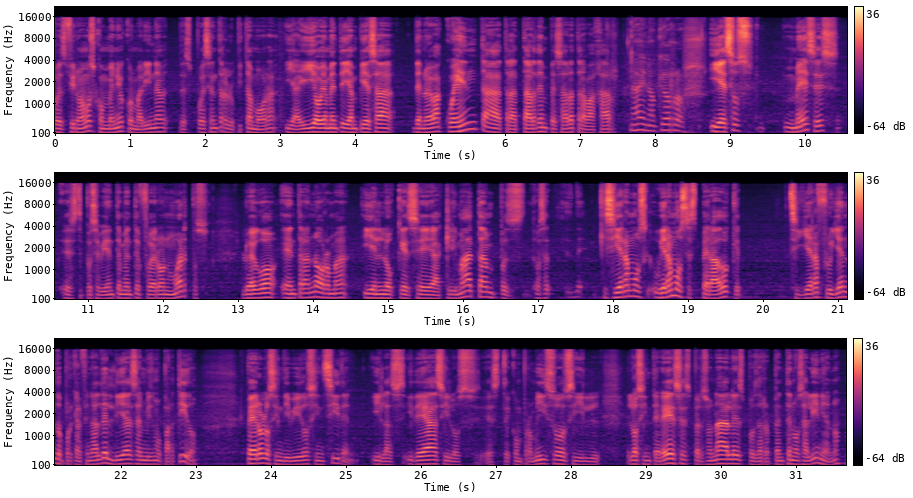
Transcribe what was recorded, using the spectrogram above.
pues firmamos convenio con Marina, después entra Lupita Mora y ahí obviamente ya empieza de nueva cuenta a tratar de empezar a trabajar. Ay, no, qué horror. Y esos meses, este, pues evidentemente fueron muertos. Luego entra Norma y en lo que se aclimatan, pues, o sea, quisiéramos, hubiéramos esperado que siguiera fluyendo, porque al final del día es el mismo partido. Pero los individuos inciden y las ideas y los este, compromisos y los intereses personales, pues de repente nos alinean, ¿no?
